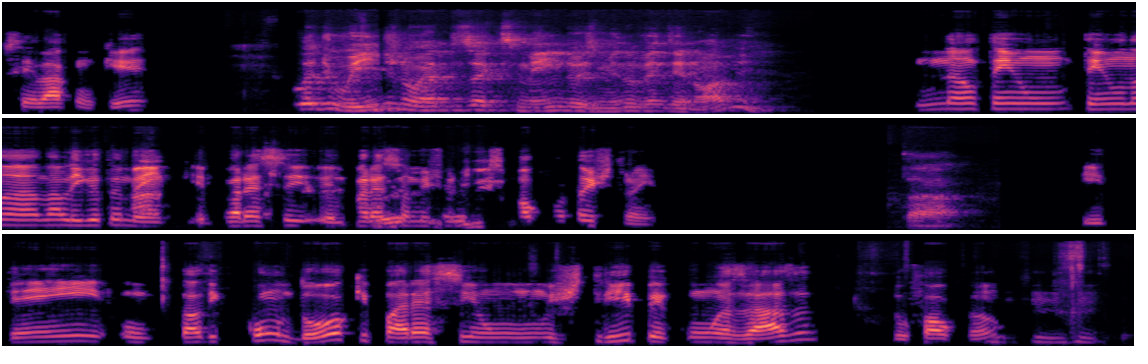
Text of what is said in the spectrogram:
sei lá com o quê. Bloodwind não é dos X-Men 2099? Não, tem um, tem um na, na liga também. Ele parece, ele parece uma mistura do Spawn com o Estranho. Tá. E tem um tal de Condor, que parece um stripper com as asas do Falcão.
